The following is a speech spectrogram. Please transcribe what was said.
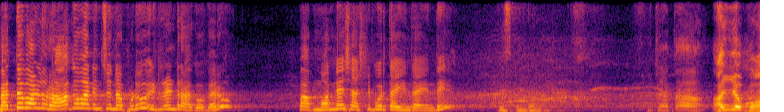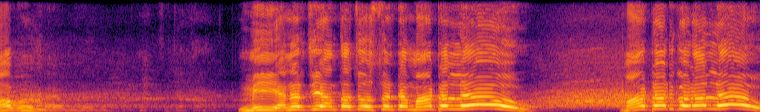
పెద్దవాళ్ళు రాఘవ నించున్నప్పుడు ఇటు రండి రాఘవ గారు. పాప మొన్నే షష్టి పూర్తి అయింది అయింది. తీసుకుంటాం అయ్యో బాబు. మీ ఎనర్జీ అంతా చూస్తుంటే మాటలు లేవు. మాట్లాడుకోవడం లేవు.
